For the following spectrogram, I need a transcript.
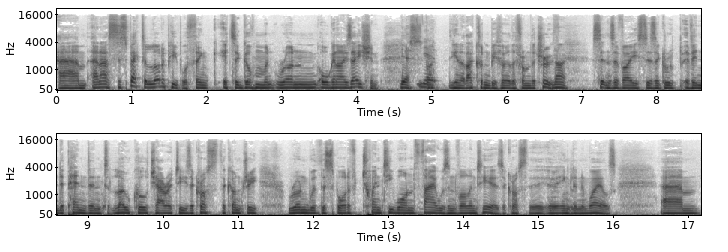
Um, and I suspect a lot of people think it's a government-run organisation. Yes. Yeah. But you know that couldn't be further from the truth. No. Citizens Advice is a group of independent local charities across the country, run with the support of 21,000 volunteers across the, uh, England and Wales. Um,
